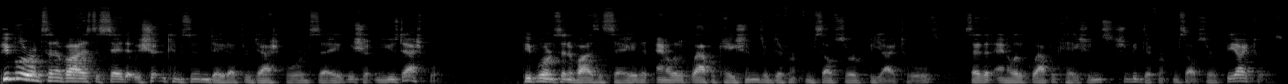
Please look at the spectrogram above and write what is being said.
People who are incentivized to say that we shouldn't consume data through dashboards say we shouldn't use dashboards. People are incentivized to say that analytical applications are different from self serve BI tools, say that analytical applications should be different from self serve BI tools.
